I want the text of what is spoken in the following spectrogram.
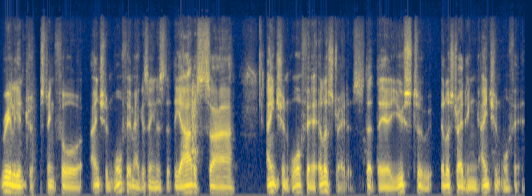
really interesting for Ancient Warfare magazine is that the artists are ancient warfare illustrators, that they're used to illustrating ancient warfare.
